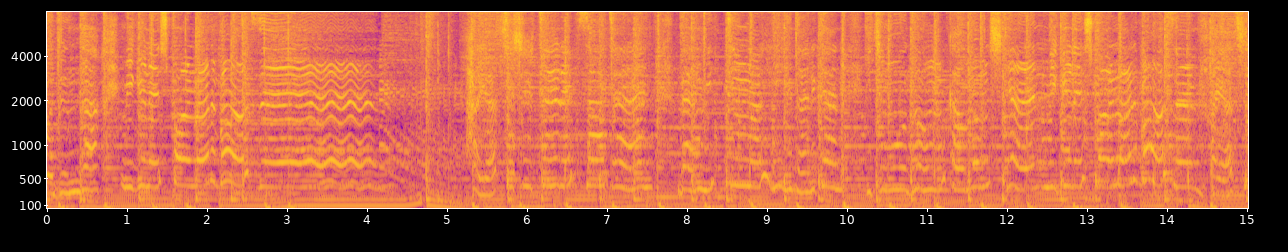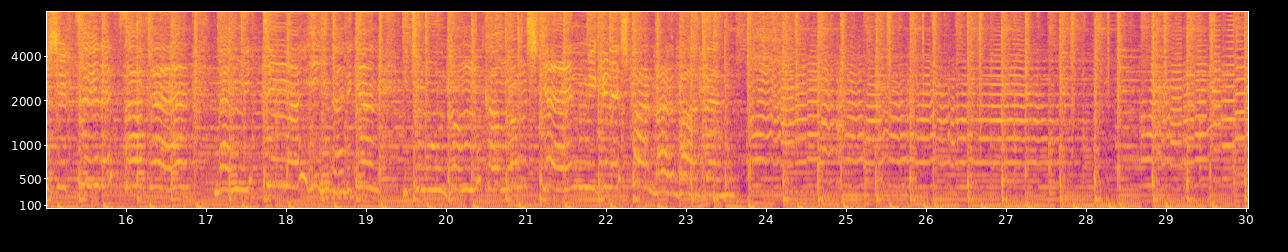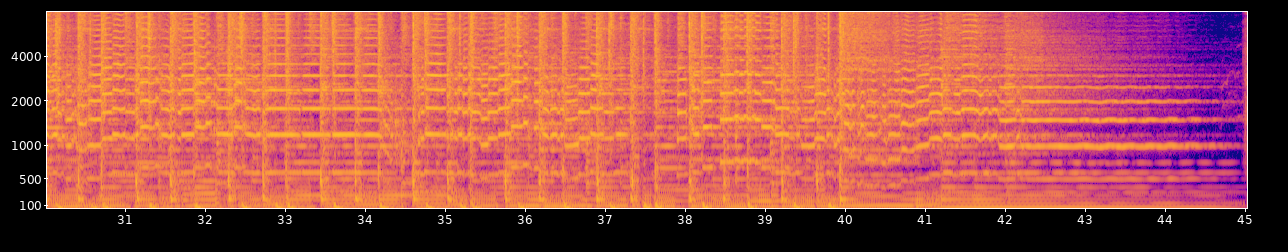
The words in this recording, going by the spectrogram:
ummadığında bir güneş parlar bazen. Hayat şaşırtır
